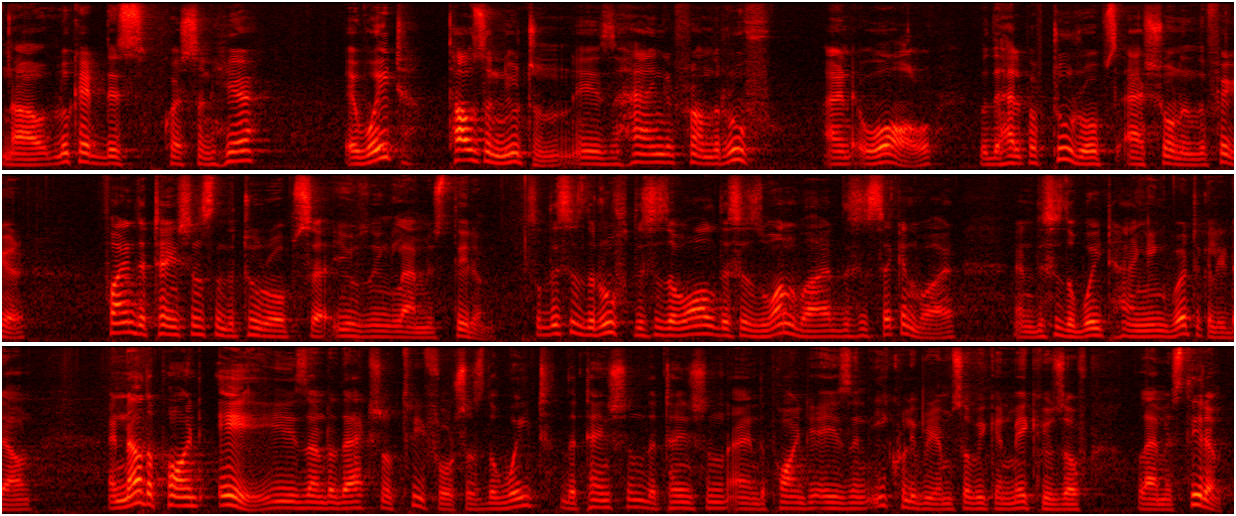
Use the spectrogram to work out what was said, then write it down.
Now, look at this question here. A weight 1000 Newton is hanged from the roof and wall with the help of two ropes as shown in the figure. Find the tensions in the two ropes uh, using Lami's theorem. So, this is the roof, this is the wall, this is one wire, this is second wire and this is the weight hanging vertically down. And now the point A is under the action of three forces, the weight, the tension, the tension and the point A is in equilibrium. So, we can make use of Lami's theorem.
